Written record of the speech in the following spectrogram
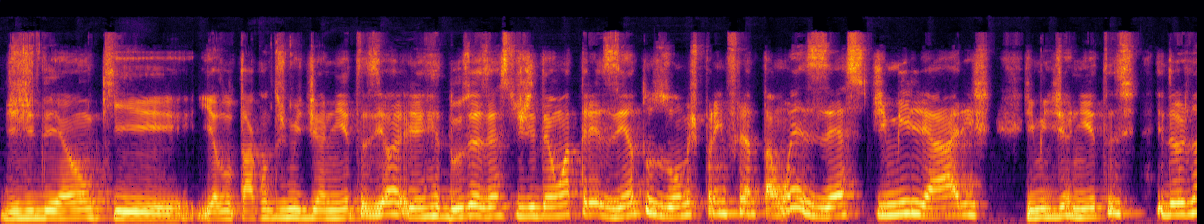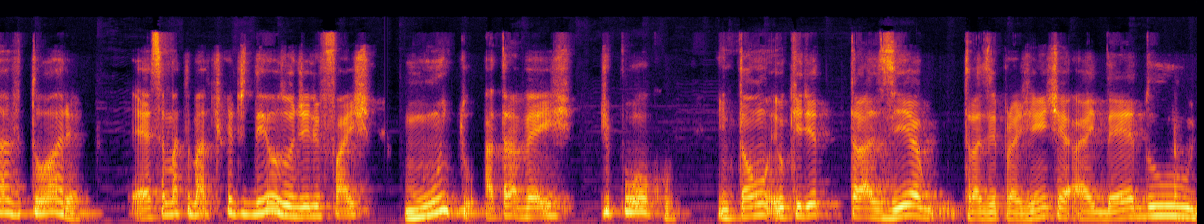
de Gideão que ia lutar contra os midianitas e olha, ele reduz o exército de Gideão a 300 homens para enfrentar um exército de milhares de midianitas e Deus dá a vitória. Essa é a matemática de Deus, onde ele faz muito através de pouco. Então, eu queria trazer, trazer para a gente a ideia do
